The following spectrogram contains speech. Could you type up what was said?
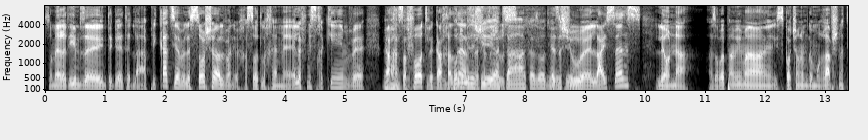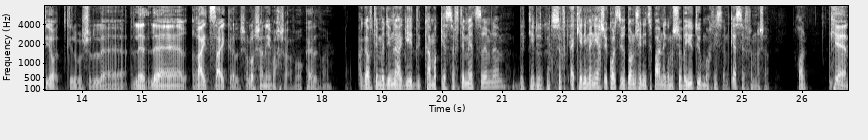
זאת אומרת, אם זה אינטגרטד לאפליקציה ולסושיאל, ואני הולך לעשות לכם אה, אלף משחקים, וככה. שפות וככה זה, אז יש איזושהי הצעה כזאת. איזשהו לייסנס לעונה. אז הרבה פעמים העסקאות שלנו הן גם רב-שנתיות, כאילו של ל-right cycle, שלוש שנים עכשיו, או כאלה דברים. אגב, אתם יודעים להגיד כמה כסף אתם מייצרים להם? כאילו, כי אני מניח שכל סרטון שנצפה, נגיד מה שביוטיוב מכניס להם כסף, למשל. נכון? כן,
